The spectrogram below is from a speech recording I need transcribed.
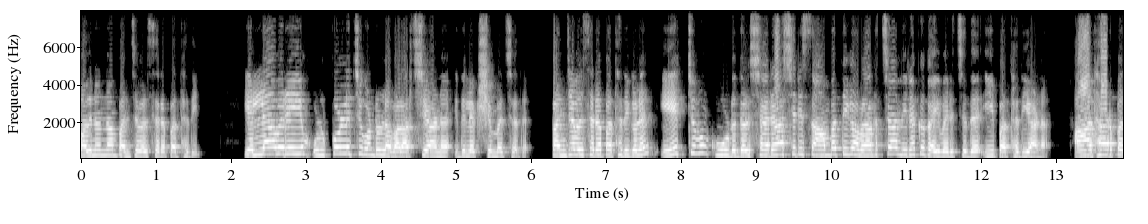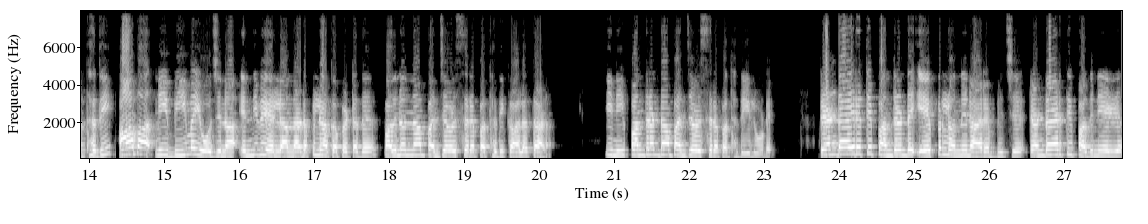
പതിനൊന്നാം പഞ്ചവത്സര പദ്ധതി. എല്ലാവരെയും ഉൾക്കൊള്ളിച്ചുകൊണ്ടുള്ള വളർച്ചയാണ് ഇത് ലക്ഷ്യം വെച്ചത്. പഞ്ചവത്സര പദ്ധതികളിൽ ഏറ്റവും കൂടുതൽ ശരാശരി സാമ്പത്തിക വളർച്ചാ നിരക്ക് കൈവരിച്ചത് ഈ പദ്ധതിയാണ്. ആധാർ പദ്ധതി ആം ആദ്മി ഭീമ യോജന എന്നിവയെല്ലാം നടപ്പിലാക്കപ്പെട്ടത് പതിനൊന്നാം പഞ്ചവത്സര പദ്ധതി കാലത്താണ് ഇനി പന്ത്രണ്ടാം പഞ്ചവത്സര പദ്ധതിയിലൂടെ. രണ്ടായിരത്തി പന്ത്രണ്ട് ഏപ്രിൽ ഒന്നിന് ആരംഭിച്ച് രണ്ടായിരത്തി പതിനേഴ്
